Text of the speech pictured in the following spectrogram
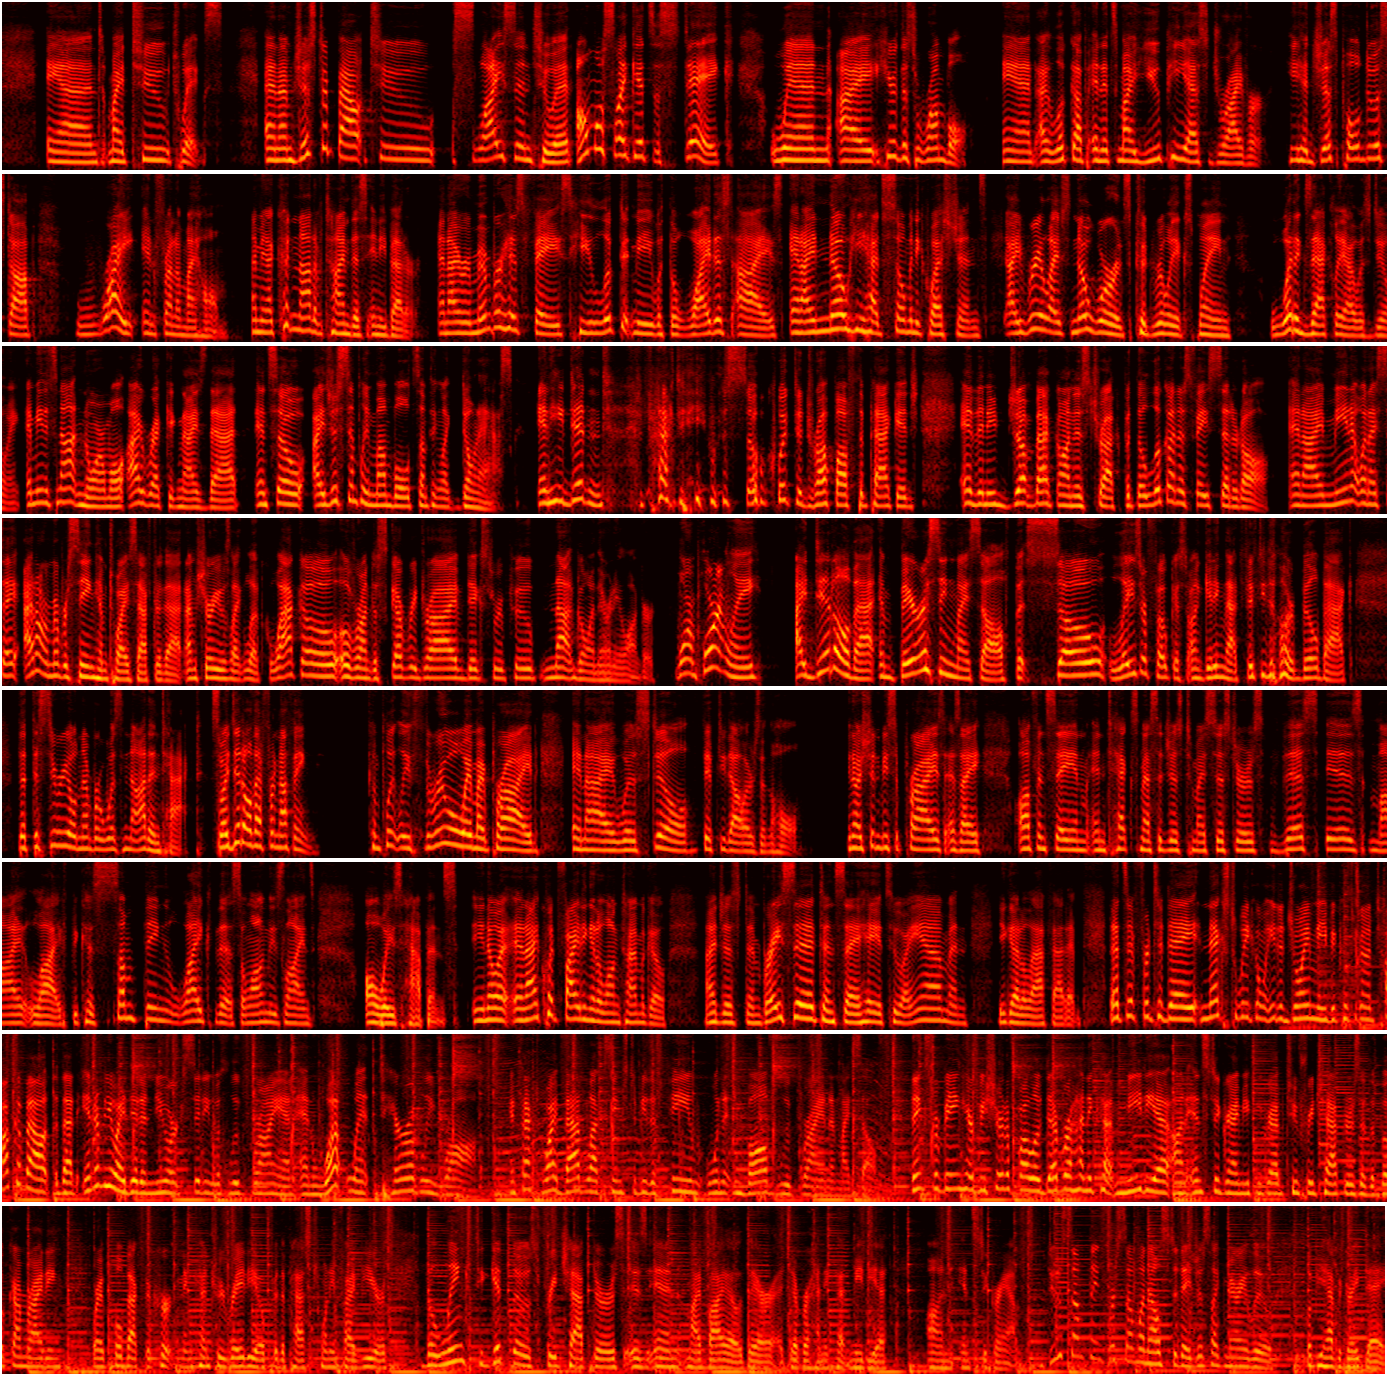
and my two twigs. And I'm just about to slice into it, almost like it's a steak, when I hear this rumble and I look up and it's my UPS driver. He had just pulled to a stop right in front of my home. I mean, I could not have timed this any better. And I remember his face. He looked at me with the widest eyes, and I know he had so many questions. I realized no words could really explain what exactly I was doing. I mean, it's not normal. I recognize that. And so I just simply mumbled something like, don't ask. And he didn't. In fact, he was so quick to drop off the package and then he jumped back on his truck. But the look on his face said it all. And I mean it when I say I don't remember seeing him twice after that. I'm sure he was like, look, wacko over on Discovery Drive, digs through poop, not going there any longer. More importantly, I did all that, embarrassing myself, but so laser focused on getting that $50 bill back that the serial number was not intact. So I did all that for nothing completely threw away my pride and I was still $50 in the hole. You know, I shouldn't be surprised, as I often say in, in text messages to my sisters, this is my life because something like this along these lines always happens. You know, and I quit fighting it a long time ago. I just embrace it and say, hey, it's who I am, and you got to laugh at it. That's it for today. Next week, I want you to join me because we're going to talk about that interview I did in New York City with Luke Bryan and what went terribly wrong. In fact, why bad luck seems to be the theme when it involves Luke Bryan and myself. Thanks for being here. Be sure to follow Deborah Honeycutt Media on Instagram. You can grab two free chapters of the book I'm writing, where I pull back the curtain in country radio for the past 25 years. The link to get those free chapters is in my bio there at Deborah Honeycutt Media on Instagram. Do something for someone else today, just like Mary Lou. Hope you have a great day.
